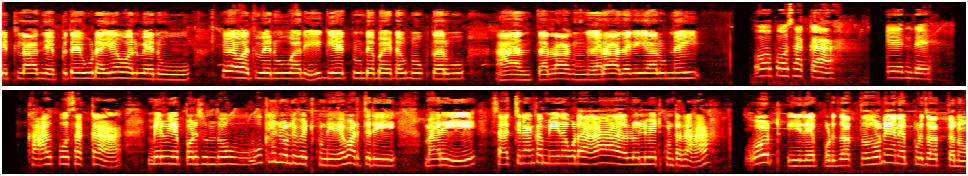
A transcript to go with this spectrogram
గిట్లా అని చెప్పితే కూడా ఎవరివే నువ్వు? ఎవతివే నువ్వు అని గేట్ నుండే బయటకు నూకుతారు. అంత లంగ రాజకీయాలు ఉన్నాయి. ఓ పోసక్క ఏందే? కాదు పోసక్క మీరు ఎప్పటిసుందో ఊకే లొల్లి పెట్టుకునే పడుతుంది మరి సచ్చినాక మీద కూడా లొల్లి పెట్టుకుంటారా ఓట్ ఇది ఎప్పుడు చస్తుందో నేను ఎప్పుడు చస్తాను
